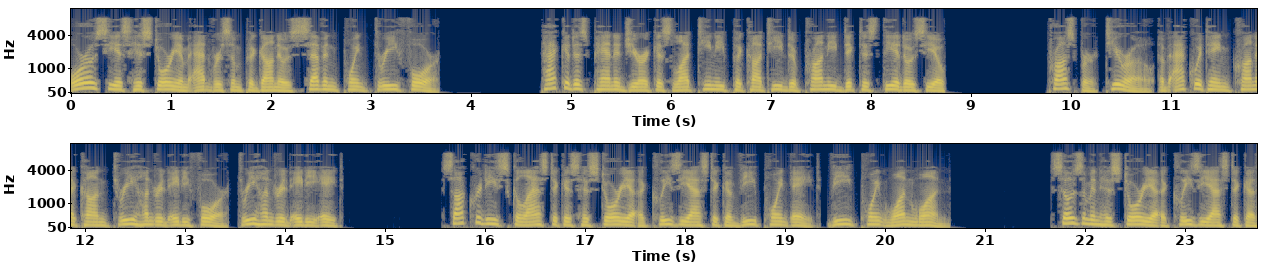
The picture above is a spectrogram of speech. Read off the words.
Orosius Historiarum Adversum Paganos 7.34 Pacatus Panegyricus Latini Pacati Drepanii Dictus Theodosio. Prosper Tiro of Aquitaine Chronicon 384, 388 Socrates Scholasticus Historia Ecclesiastica v.8, v.11 Sozomen Historia Ecclesiastica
